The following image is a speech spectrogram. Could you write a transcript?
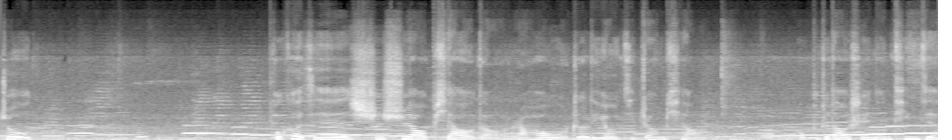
就播客节是需要票的，然后我这里有几张票，我不知道谁能听见，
